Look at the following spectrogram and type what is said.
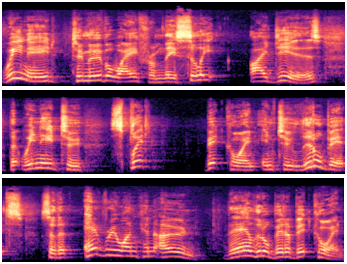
we need to move away from these silly ideas that we need to split Bitcoin into little bits so that everyone can own their little bit of Bitcoin.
